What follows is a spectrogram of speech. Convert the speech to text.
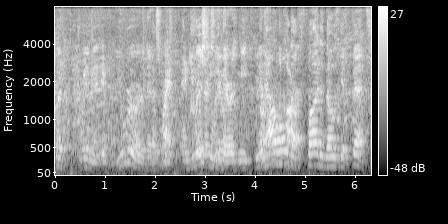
but wait a minute, if you were there, That's right. And you Christian was there with me, We then how all the the car. fuck did those get fixed?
